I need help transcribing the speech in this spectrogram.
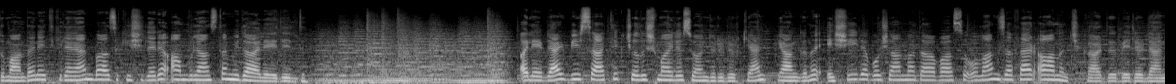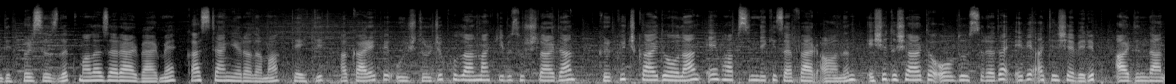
dumandan etkilenen bazı kişilere ambulansta müdahale edildi. Alevler bir saatlik çalışmayla söndürülürken yangını eşiyle boşanma davası olan Zafer Ağa'nın çıkardığı belirlendi. Hırsızlık, mala zarar verme, kasten yaralama, tehdit, hakaret ve uyuşturucu kullanmak gibi suçlardan 43 kaydı olan ev hapsindeki Zafer Ağa'nın eşi dışarıda olduğu sırada evi ateşe verip ardından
